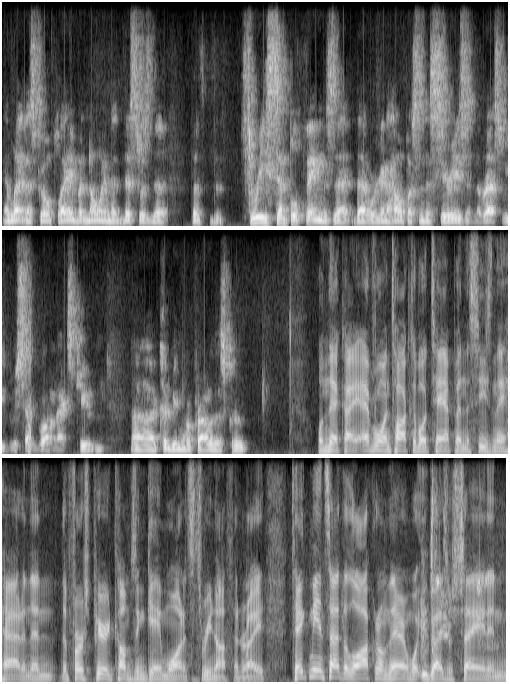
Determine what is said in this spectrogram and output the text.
and letting us go play, but knowing that this was the the, the three simple things that that were going to help us in this series, and the rest we we said go out and execute. And uh, couldn't be more proud of this group. Well, Nick, I, everyone talked about Tampa and the season they had, and then the first period comes in game one. It's 3 nothing, right? Take me inside the locker room there and what you guys are saying and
